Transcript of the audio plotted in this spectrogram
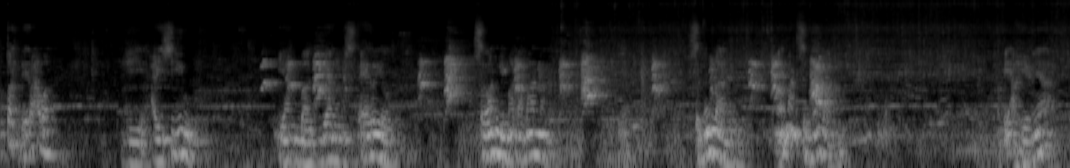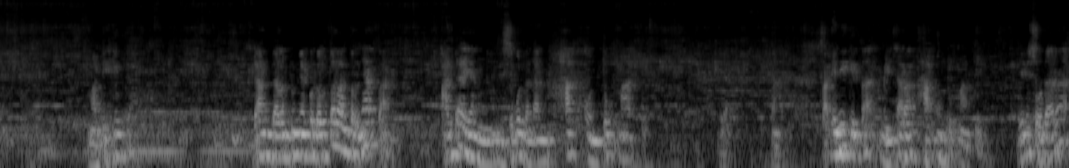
tetap dirawat di ICU yang bagian steril selang di mana-mana ya. sebulan memang sebulan tapi akhirnya mati juga dan dalam dunia kedokteran ternyata ada yang disebut dengan hak untuk mati. Ya. Nah, saat ini kita bicara hak untuk mati. Jadi saudara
